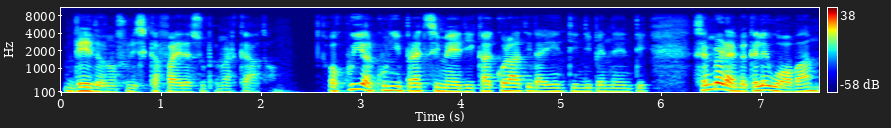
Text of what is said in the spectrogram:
vedono sugli scaffali del supermercato. Ho qui alcuni prezzi medi calcolati da enti indipendenti. Sembrerebbe che le uova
